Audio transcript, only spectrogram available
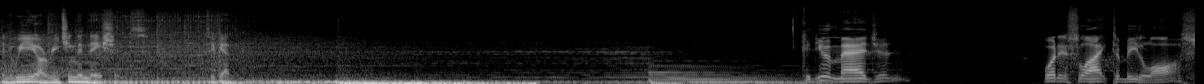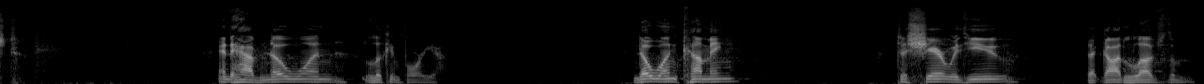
And we are reaching the nations together. Can you imagine what it's like to be lost and to have no one looking for you? No one coming to share with you that God loves them.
